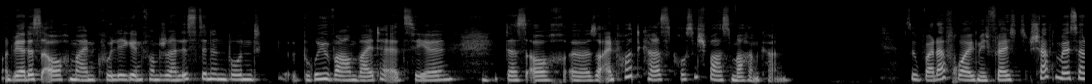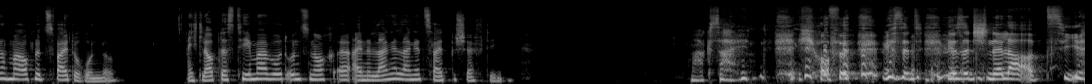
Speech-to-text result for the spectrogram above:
und werde es auch meinen Kolleginnen vom Journalistinnenbund brühwarm weitererzählen, dass auch äh, so ein Podcast großen Spaß machen kann. Super, da freue ich mich. Vielleicht schaffen wir es ja noch mal auf eine zweite Runde. Ich glaube, das Thema wird uns noch äh, eine lange, lange Zeit beschäftigen. Mag sein. Ich hoffe, wir, sind, wir sind schneller am Ziel.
